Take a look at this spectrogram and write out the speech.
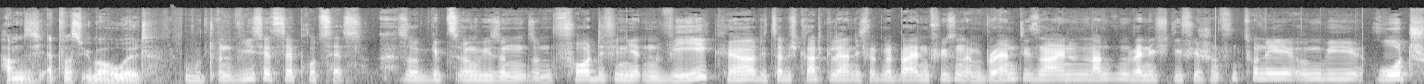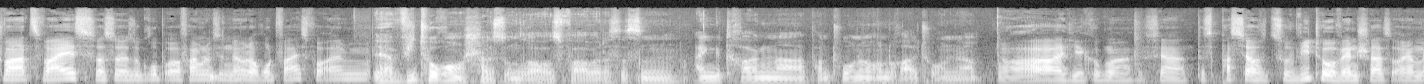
haben sich etwas überholt. Gut, und wie ist jetzt der Prozess? Also gibt es irgendwie so einen, so einen vordefinierten Weg? Ja, jetzt habe ich gerade gelernt, ich würde mit beiden Füßen im Branddesign landen, wenn ich die Vier-Schanzentournee irgendwie rot, schwarz, weiß, was so also grob eure Farben sind, ne? oder rot-weiß vor allem. Ja, Vitorange heißt unsere Hausfarbe. Das ist ein eingetragener Pantone- und Ralton, ja. Ah, hier, guck mal, das, ja, das passt ja auch zu Vito Ventures, eurem.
